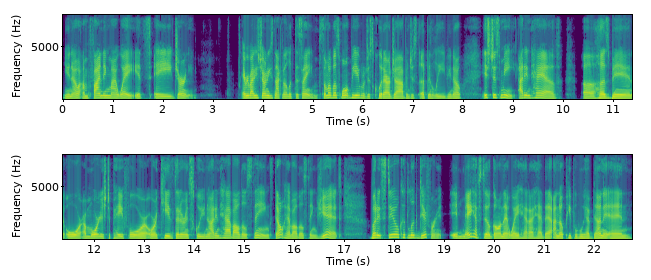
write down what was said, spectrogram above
You know, I'm finding my way. It's a journey. Everybody's journey is not going to look the same. Some of us won't be able to just quit our job and just up and leave, you know? It's just me. I didn't have a husband or a mortgage to pay for or kids that are in school. You know, I didn't have all those things, don't have all those things yet, but it still could look different. It may have still gone that way had I had that. I know people who have done it and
